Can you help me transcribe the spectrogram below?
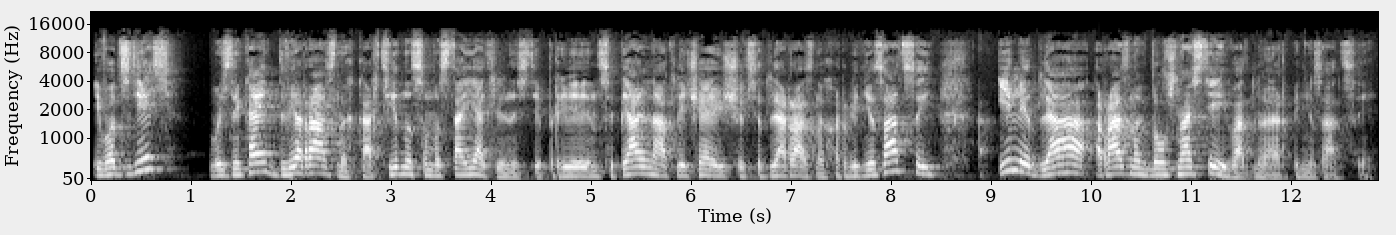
И вот здесь возникает две разных картины самостоятельности, принципиально отличающихся для разных организаций или для разных должностей в одной организации.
